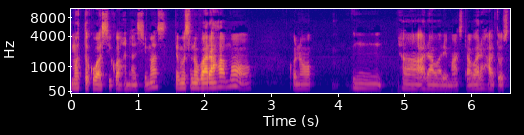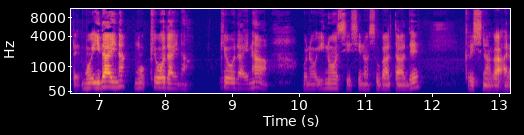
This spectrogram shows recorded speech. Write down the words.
もっと詳しく話します。でもそのワラハも、この、うん、あ現れました。ワラハとして。もう偉大な、もう兄弟な、兄弟な、このイノシシの姿で、クリシナが現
